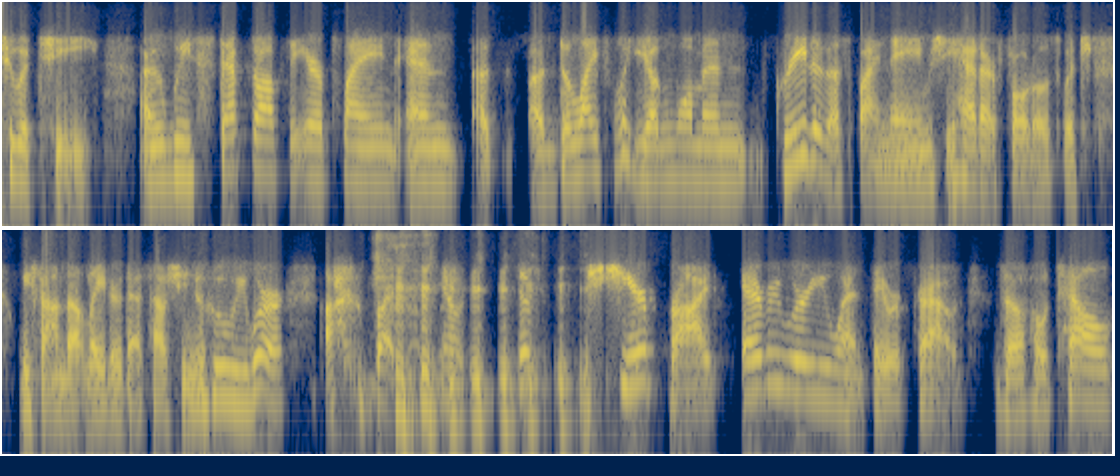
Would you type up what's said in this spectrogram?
to a T. I mean, we stepped off the airplane, and a, a, delightful young woman greeted us by name. She had our photos, which we found out later that's how she knew who we were. Uh, but you know, just sheer pride. Everywhere you went, they were proud. The hotel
